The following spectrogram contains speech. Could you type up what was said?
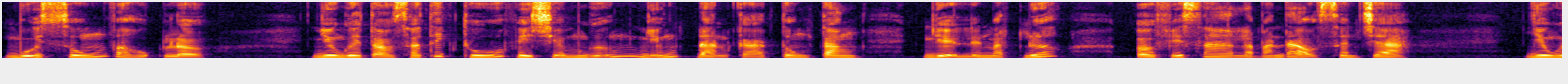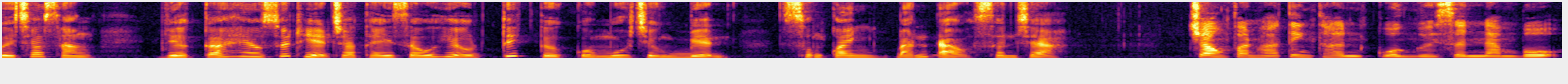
mũi súng và hụt lở. Nhiều người tỏ ra thích thú vì chiêm ngưỡng những đàn cá tung tăng nhảy lên mặt nước, ở phía xa là bán đảo Sơn Trà. Nhiều người cho rằng việc cá heo xuất hiện cho thấy dấu hiệu tích cực của môi trường biển xung quanh bán đảo Sơn Trà. Trong văn hóa tinh thần của người dân Nam Bộ,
